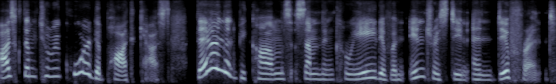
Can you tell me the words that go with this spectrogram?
ask them to record a podcast. Then it becomes something creative and interesting and different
